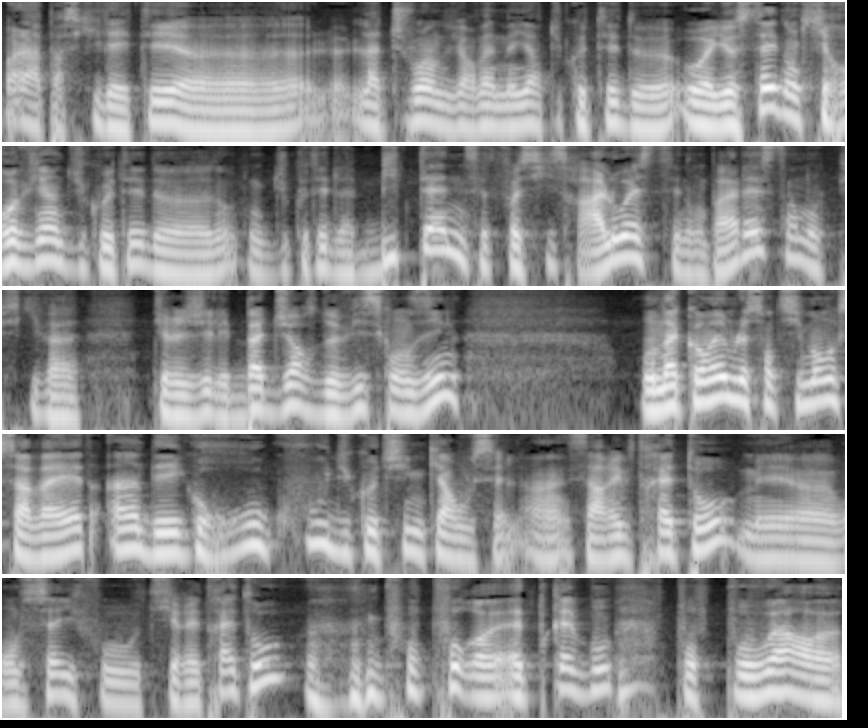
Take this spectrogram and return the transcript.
Voilà, parce qu'il a été euh, l'adjoint de Urban Meyer du côté de Ohio State, donc il revient du côté de donc, du côté de la Big Ten. Cette fois-ci, il sera à l'Ouest et non pas à l'Est, hein, donc puisqu'il va diriger les Badgers de Wisconsin. On a quand même le sentiment que ça va être un des gros coups du coaching carousel. Hein. Ça arrive très tôt, mais euh, on le sait, il faut tirer très tôt pour, pour euh, être très bon, pour pouvoir euh,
